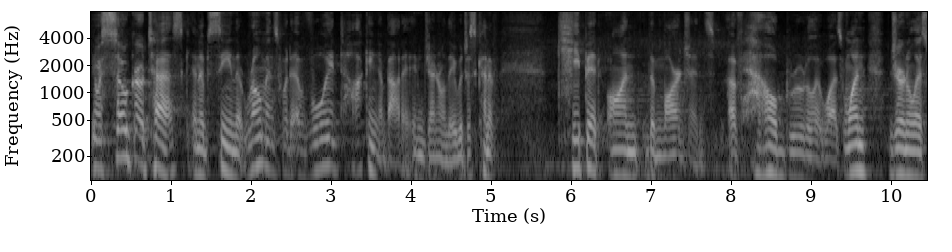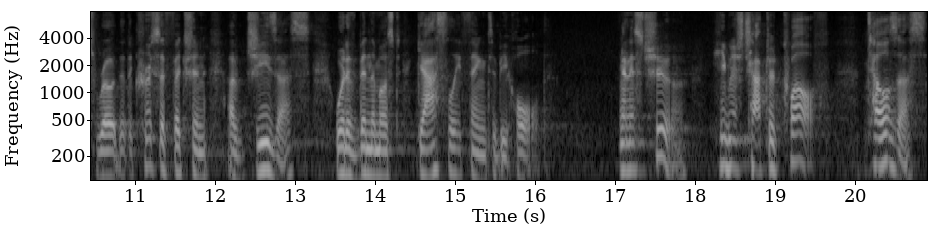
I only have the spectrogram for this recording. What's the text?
It was so grotesque and obscene that Romans would avoid talking about it in general. They would just kind of keep it on the margins of how brutal it was. One journalist wrote that the crucifixion of Jesus would have been the most ghastly thing to behold. And it's true. Hebrews chapter 12 tells us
